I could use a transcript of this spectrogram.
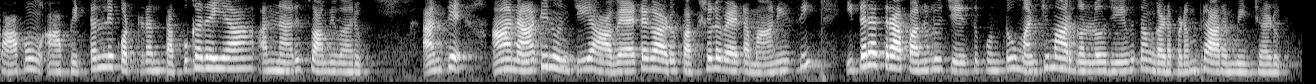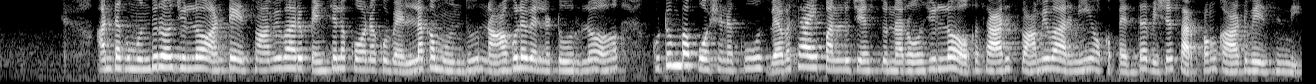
పాపం ఆ పిట్టల్ని కొట్టడం తప్పు కదయ్యా అన్నారు స్వామివారు. అంతే. ఆనాటి నుంచి ఆ వేటగాడు పక్షుల వేట మానేసి ఇతరత్రా పనులు చేసుకుంటూ మంచి మార్గంలో జీవితం గడపడం ప్రారంభించాడు. అంతకు ముందు రోజుల్లో అంటే స్వామివారు పెంచల కోనకు వెళ్ళకముందు నాగుల వెల్లటూరులో కుటుంబ పోషణకు వ్యవసాయ పనులు చేస్తున్న రోజుల్లో ఒకసారి స్వామివారిని ఒక పెద్ద విష సర్పం కాటు వేసింది.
